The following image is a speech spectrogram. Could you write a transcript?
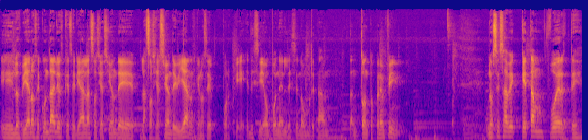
eh, los villanos secundarios, que serían la asociación de la asociación de villanos, que no sé por qué decidieron ponerle ese nombre tan, tan tonto, pero en fin. No se sabe qué tan fuerte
